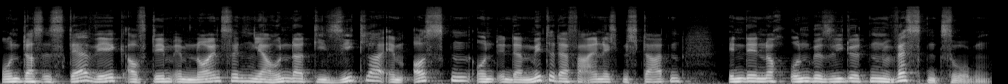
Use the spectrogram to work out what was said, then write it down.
und das ist der Weg, auf dem im 19. Jahrhundert die Siedler im Osten und in der Mitte der Vereinigten Staaten in den noch unbesiedelten Westen zogen.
